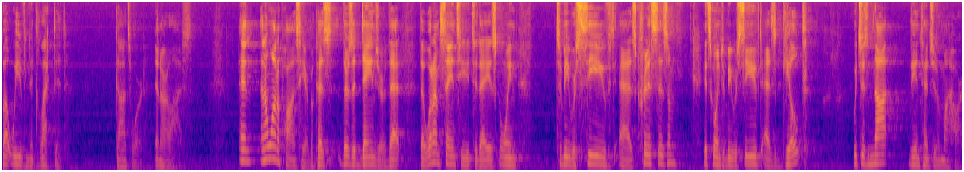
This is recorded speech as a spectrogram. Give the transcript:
but we've neglected God's word in our lives. And, and I want to pause here because there's a danger that, that what I'm saying to you today is going to be received as criticism, it's going to be received as guilt, which is not the intention of my heart.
